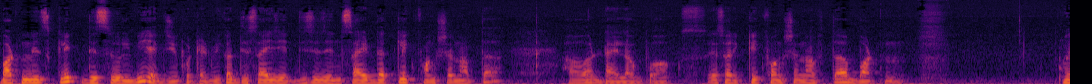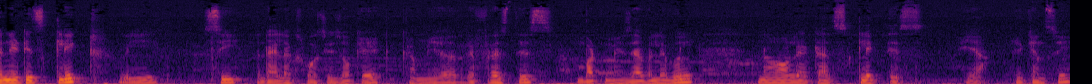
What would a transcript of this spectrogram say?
button is clicked this will be executed because this is this is inside the click function of the our dialog box. Uh, sorry click function of the button. When it is clicked we'll see the dialog box is okay. Come here refresh this. Button is available. Now let us click this. Yeah you can see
